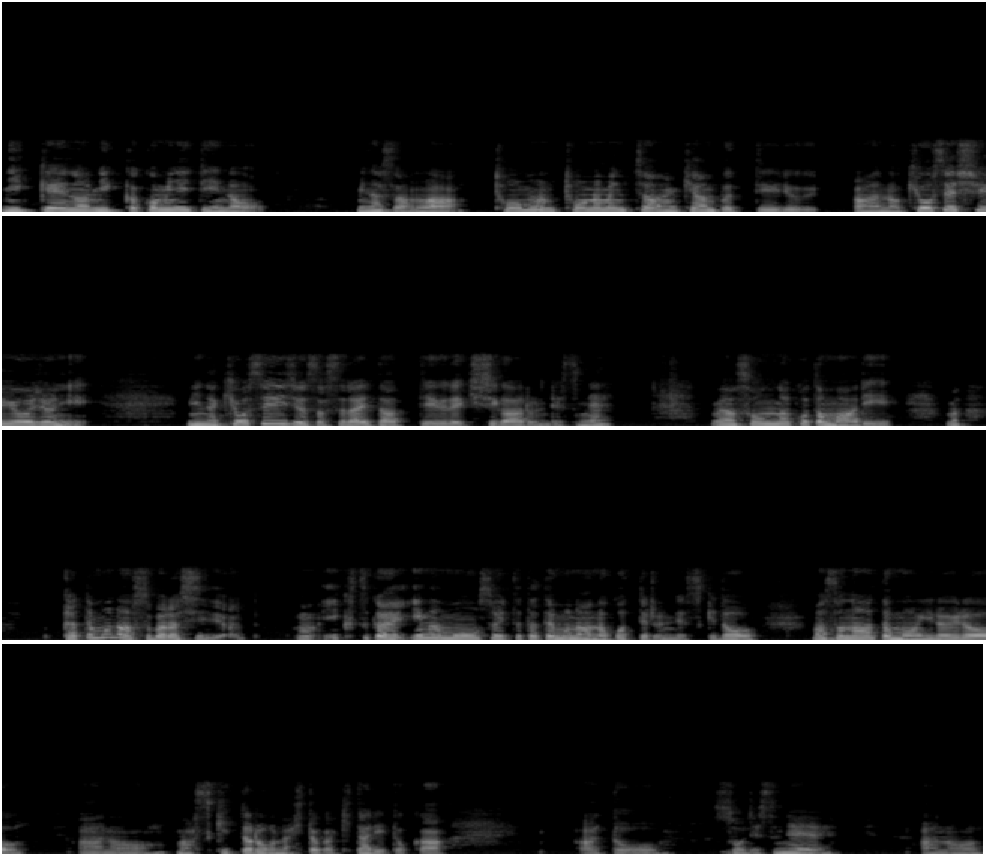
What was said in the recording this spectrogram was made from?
日系の日課コミュニティの皆さんは、トーナメントキャンプっていう、あの、強制収容所にみんな強制移住させられたっていう歴史があるんですね。まあ、そんなこともあり、まあ、建物は素晴らしい。いくつか今もそういった建物は残ってるんですけど、まあ、その後もいろいろ、あの、まあ、スキットローな人が来たりとか、あと、そうですね、あの、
